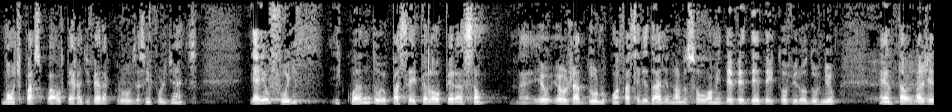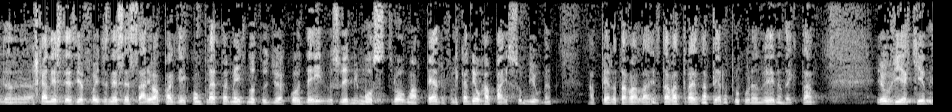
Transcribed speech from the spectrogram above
Monte Pascoal, terra de Vera Cruz, assim por diante. E aí eu fui, e quando eu passei pela operação, né, eu, eu já durmo com uma facilidade enorme, eu sou o homem DVD, deitou, virou, dormiu. Então, imagina, acho que a anestesia foi desnecessária. Eu apaguei completamente, no outro dia acordei, o sujeito me mostrou uma pedra, eu falei, cadê o rapaz? Sumiu, né? A pedra estava lá, ele estava atrás da pedra, procurando ele, onde é que estava. Eu vi aquilo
